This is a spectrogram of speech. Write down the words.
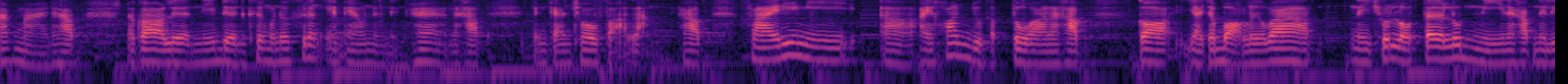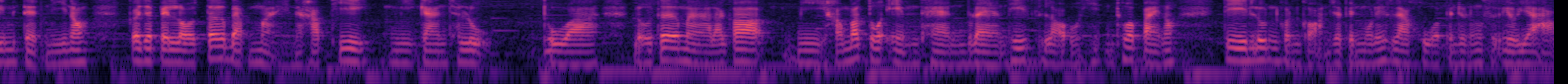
มากมายนะครับ แล้วก็เรือนนี้เดินเครื่องมาด้วยเครื่อง ML 115นะครับ เป็นการโชว์ฝาหลังครับ ใครที่มีไอคอนอยู่กับตัวนะครับ ก็อยากจะบอกเลยว่าในชุดโรเตอร์รุ่นนี้นะครับ ในลิมิเต็ดนี้เนาะ ก็จะเป็นโรเตอร์แบบใหม่นะครับ ที่มีการฉลุ ตัวโรเตอร์มา แล้วก็มีคำว่าตัว M แทนแบรนด์ที่เราเห็นทั่วไปเนาะที่รุ่นก่อนๆจะเป็นโมลิสลาคัวเป็นตัวหนังสือยาว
